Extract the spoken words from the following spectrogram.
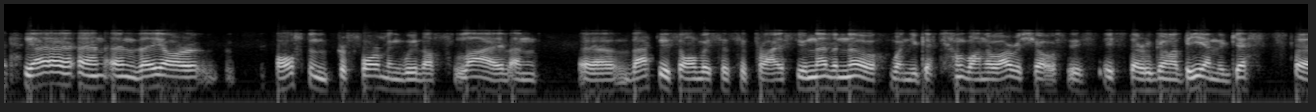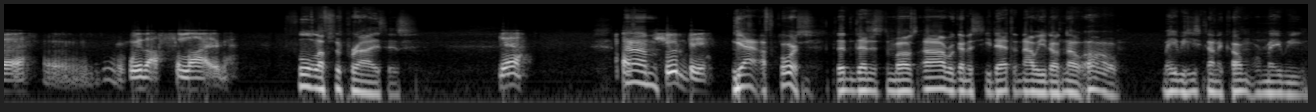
yeah, and and they are often performing with us live, and uh, that is always a surprise. You never know when you get to one of our shows if if there are gonna be any guests uh, uh, with us live. Full of surprises. Yeah, Um, should be. Yeah, of course. That that is the most. Ah, we're gonna see that, and now you don't know. Oh, maybe he's gonna come, or maybe.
